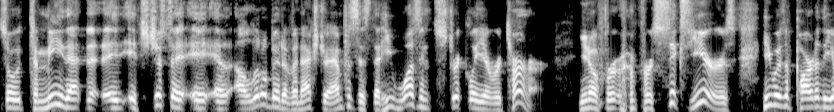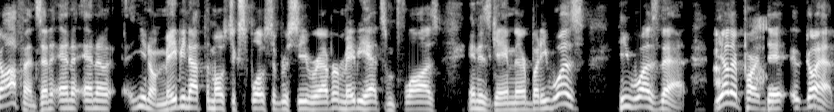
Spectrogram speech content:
So to me, that it's just a a, little bit of an extra emphasis that he wasn't strictly a returner you know, for for six years, he was a part of the offense, and and and a, you know, maybe not the most explosive receiver ever. Maybe he had some flaws in his game there, but he was he was that. The other part, go ahead.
